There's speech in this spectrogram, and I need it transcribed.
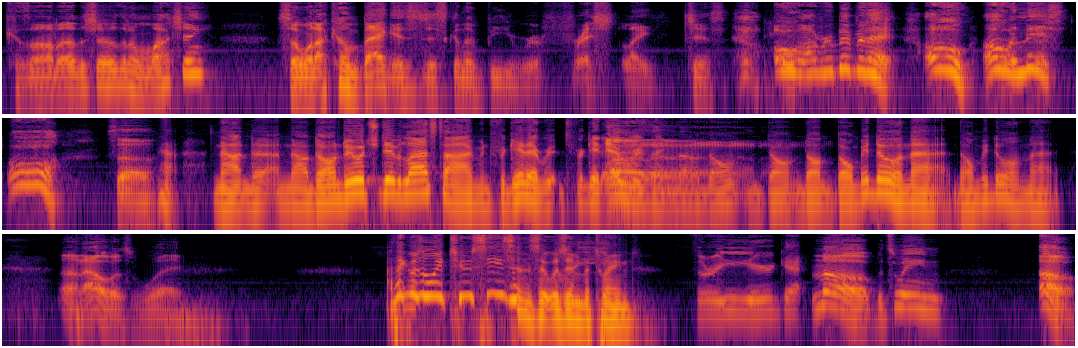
because all the other shows that I'm watching. So when I come back, it's just gonna be refreshed, like just oh, I remember that. Oh, oh, and this. Oh, so now now don't do what you did last time and forget every forget Oh, everything no, though. Don't don't don't don't be doing that. Don't be doing that. No, that was what I think it was only two seasons it was in between. three year gap? No, between oh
